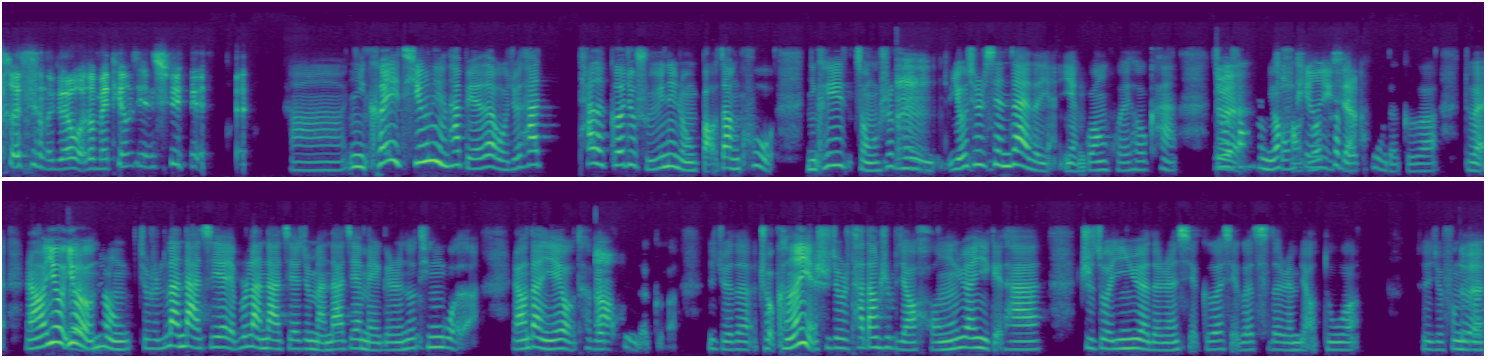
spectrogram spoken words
特性的歌我都没听进去。啊，你可以听听他别的，我觉得他他的歌就属于那种宝藏库，你可以总是可以，嗯尤其是现在的眼眼光回头看，就会发现有重好多特别听一下酷的歌，对，然后又又有那种就是烂大街，也不是烂大街，就满大街每个人都听过的，然后但也有特别啊酷的歌，就觉得就可能也是就是他当时比较红，愿意给他制作音乐的人写歌写歌词的人比较多，所以就风格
